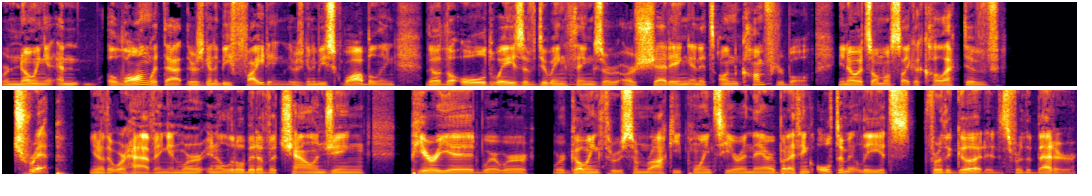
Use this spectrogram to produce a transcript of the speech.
We're knowing it. And along with that there's going to be fighting. There's going to be squabbling. The the old ways of doing things are, are shedding and it's uncomfortable. You know it's almost like a collective trip you know that we're having. And we're in a little bit of a challenging period where we're we're going through some rocky points here and there. But i think ultimately it's for the good. It's for the better.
